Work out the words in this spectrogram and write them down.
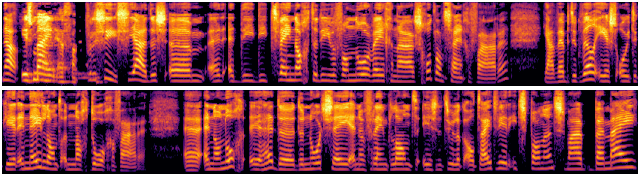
Nou, is mijn ervaring. Precies, ja. Dus um, die, die twee nachten die we van Noorwegen naar Schotland zijn gevaren. Ja, we hebben natuurlijk wel eerst ooit een keer in Nederland een nacht doorgevaren. Uh, en dan nog, uh, de, de Noordzee en een vreemd land is natuurlijk altijd weer iets spannends. Maar bij mij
